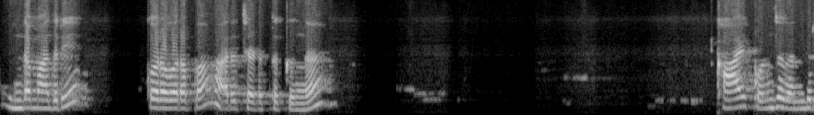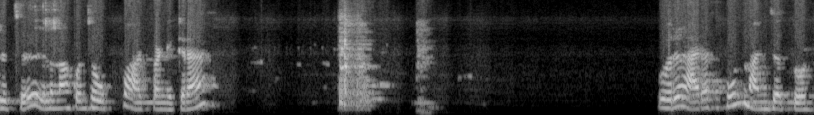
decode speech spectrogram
இந்த மாதிரி குறகுறப்பா அரைச்சி எடுத்துக்குங்க. காய் கொஞ்சம் வெந்துருச்சு. இதில் நான் கொஞ்சம் உப்பு ஆட் பண்ணிக்கிறேன். ஒரு அரை ஸ்பூன் மஞ்சத்தூள்.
